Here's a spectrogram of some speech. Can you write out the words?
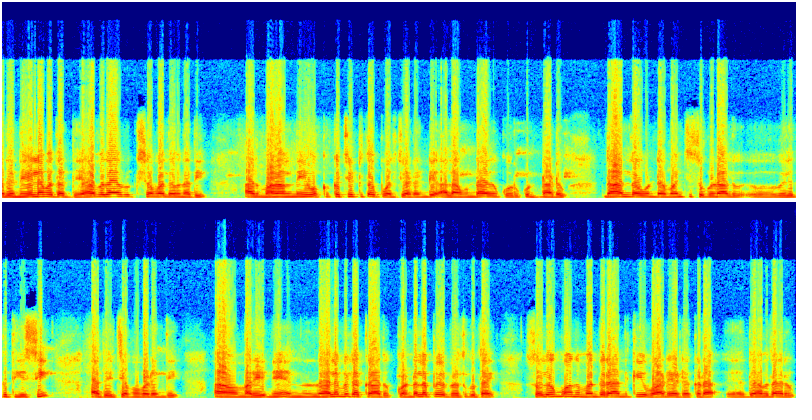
అది నీళ్ళ వద్ద దేవదా వృక్షం వల్ల ఉన్నది. అది మనల్ని ఒక్కొక్క చెట్టుతో పోల్చాడండి. అలా ఉండాలని కోరుకుంటున్నాడు. దానిలో ఉండే మంచి సుగుణాలు వెలుగు తీసి అది చెప్పబడింది. మరి నే- నేల మీద కాదు కొండలపై బ్రతుకుతాయి. సొలోమోను మందిరానికి వాడాడు అక్కడ దేవదారు.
